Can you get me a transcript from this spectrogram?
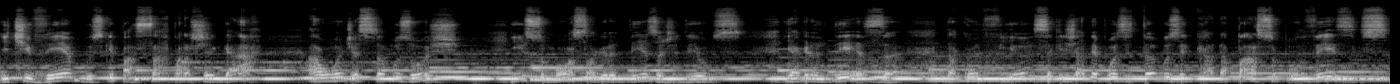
e tivemos que passar para chegar aonde estamos hoje. Isso mostra a grandeza de Deus e a grandeza da confiança que já depositamos em cada passo por vezes,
